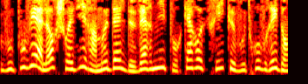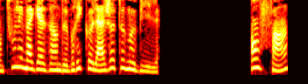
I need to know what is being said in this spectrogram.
Vous pouvez alors choisir un modèle de vernis pour carrosserie que vous trouverez dans tous les magasins de bricolage automobile. Enfin,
